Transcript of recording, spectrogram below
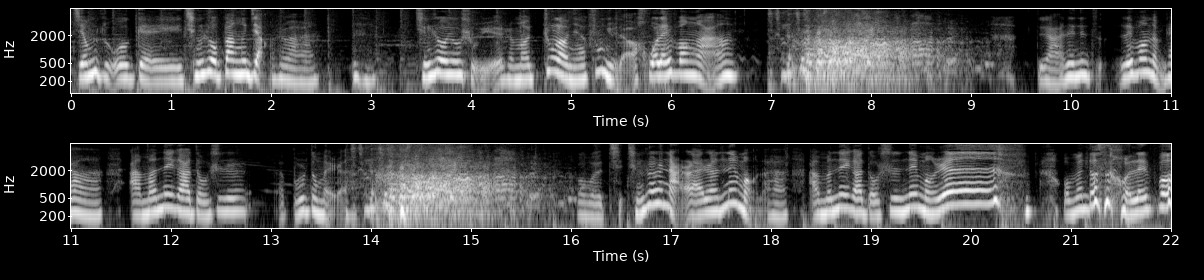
节目组给禽兽颁个奖是吧？禽兽就属于什么中老年妇女的活雷锋啊？对啊，那那雷锋怎么唱啊？俺们那个都是呃不是东北人，不不，禽禽兽是哪儿来着？内蒙的哈，俺们那个都是内蒙人，我们都是活雷锋。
